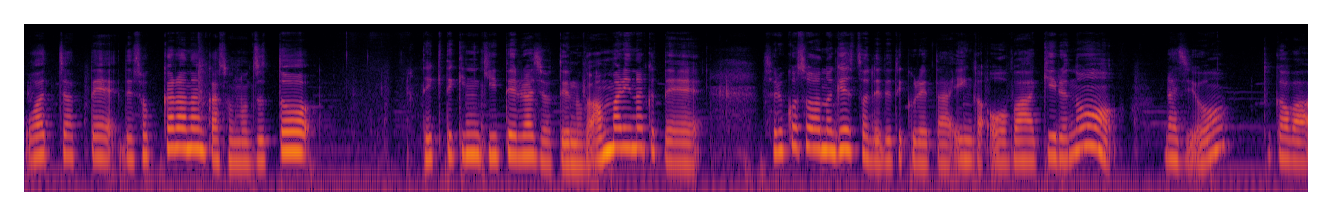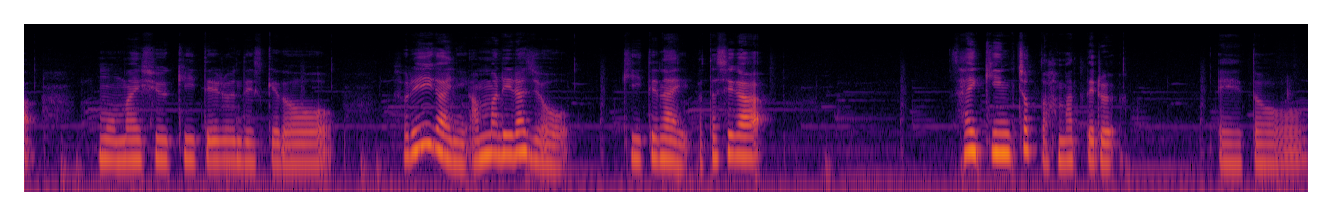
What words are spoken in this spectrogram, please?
終わっちゃってでそっからなんかそのずっと定期的に聞いてるラジオっていうのがあんまりなくてそれこそあのゲストで出てくれた「インガオーバーキル」のラジオとかはもう毎週聞いてるんですけどそれ以外にあんまりラジオを聞いてない私が最近ちょっとハマってるえっ、ー、と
